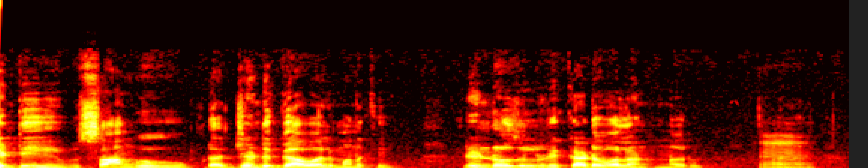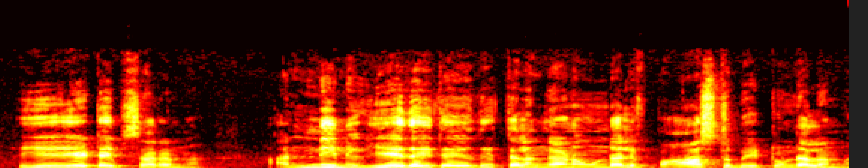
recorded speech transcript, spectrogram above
ఏంటి సాంగ్ ఇప్పుడు అర్జెంటుగా కావాలి మనకి? రెండు రోజులు రికార్డ్ అవ్వాలంటున్నారు. ఏ ఏ టైప్ సార్ అన్న? అన్నీ నీకు ఏదైతే అది తెలంగాణ ఉండాలి ఫాస్ట్ బీట్ ఉండాలన్న.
